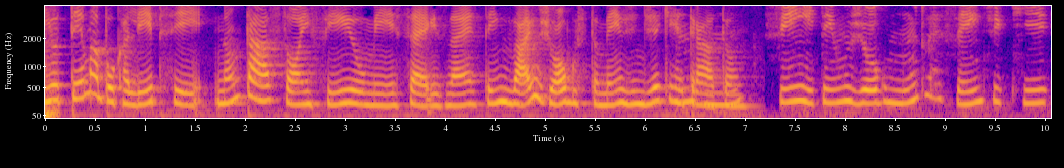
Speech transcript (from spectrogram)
E o tema apocalipse não tá só em filme e séries, né? Tem vários jogos também hoje em dia que retratam. Sim, e tem um jogo muito recente que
